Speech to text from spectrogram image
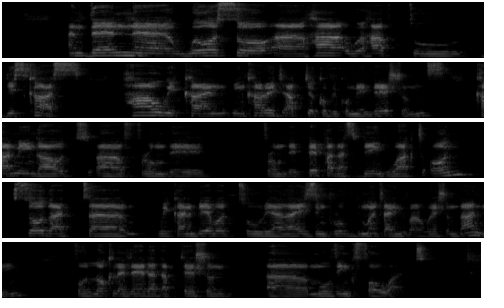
And then we also ha will have to discuss how we can encourage uptake of recommendations coming out from the from the paper that's being worked on so that um, we can be able to realize improved monitoring evaluation learning for locally led adaptation uh, moving forward.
